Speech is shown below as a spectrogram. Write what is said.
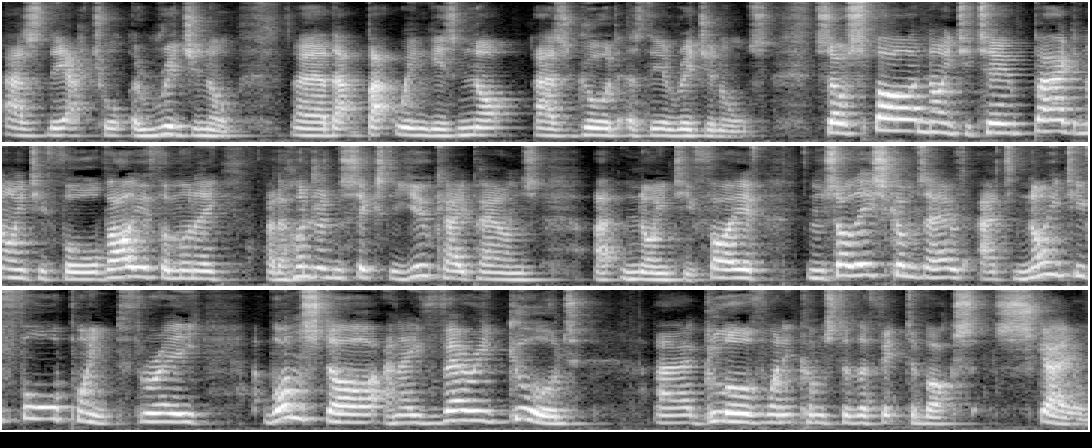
as the actual original. Uh, that bat wing is not as good as the originals. So Spar 92, bag 94, value for money at 160 UK pounds at 95. And so this comes out at 94.3, one star and a very good uh, glove when it comes to the Fit2Box scale.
